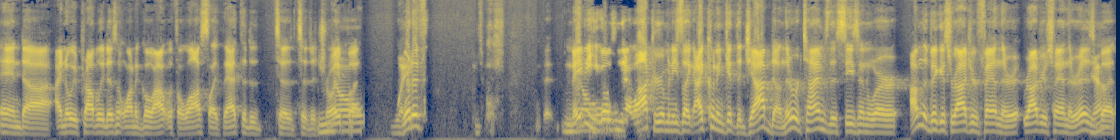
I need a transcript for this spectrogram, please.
and uh, I know he probably doesn't want to go out with a loss like that to to, to Detroit. No but way. what if maybe no. he goes in that locker room and he's like, I couldn't get the job done. There were times this season where I'm the biggest Roger fan there, Rodgers fan there is, yeah. but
